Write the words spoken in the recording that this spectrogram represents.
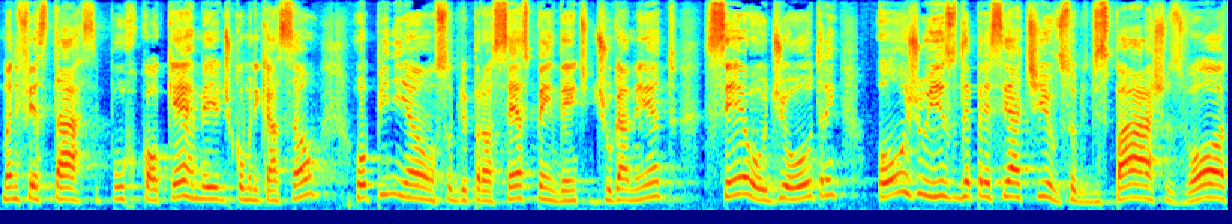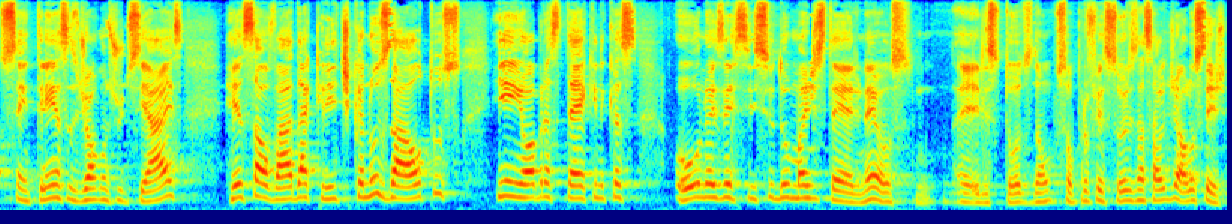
manifestar-se por qualquer meio de comunicação opinião sobre processo pendente de julgamento, seu ou de outrem, ou juízo depreciativo sobre despachos, votos, sentenças de órgãos judiciais, ressalvada a crítica nos autos e em obras técnicas ou no exercício do magistério, né? Os, eles todos não são professores na sala de aula, ou seja,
